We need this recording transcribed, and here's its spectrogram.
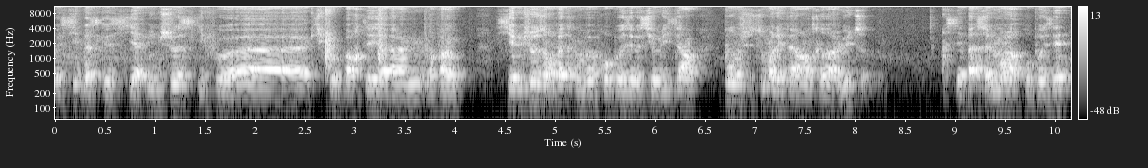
aussi parce que s'il y a une chose qu'il faut, euh, qu'il faut porter, euh, enfin, s'il y a une chose en fait qu'on veut proposer aussi aux lycéens pour justement les faire rentrer dans la lutte, c'est pas seulement leur proposer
